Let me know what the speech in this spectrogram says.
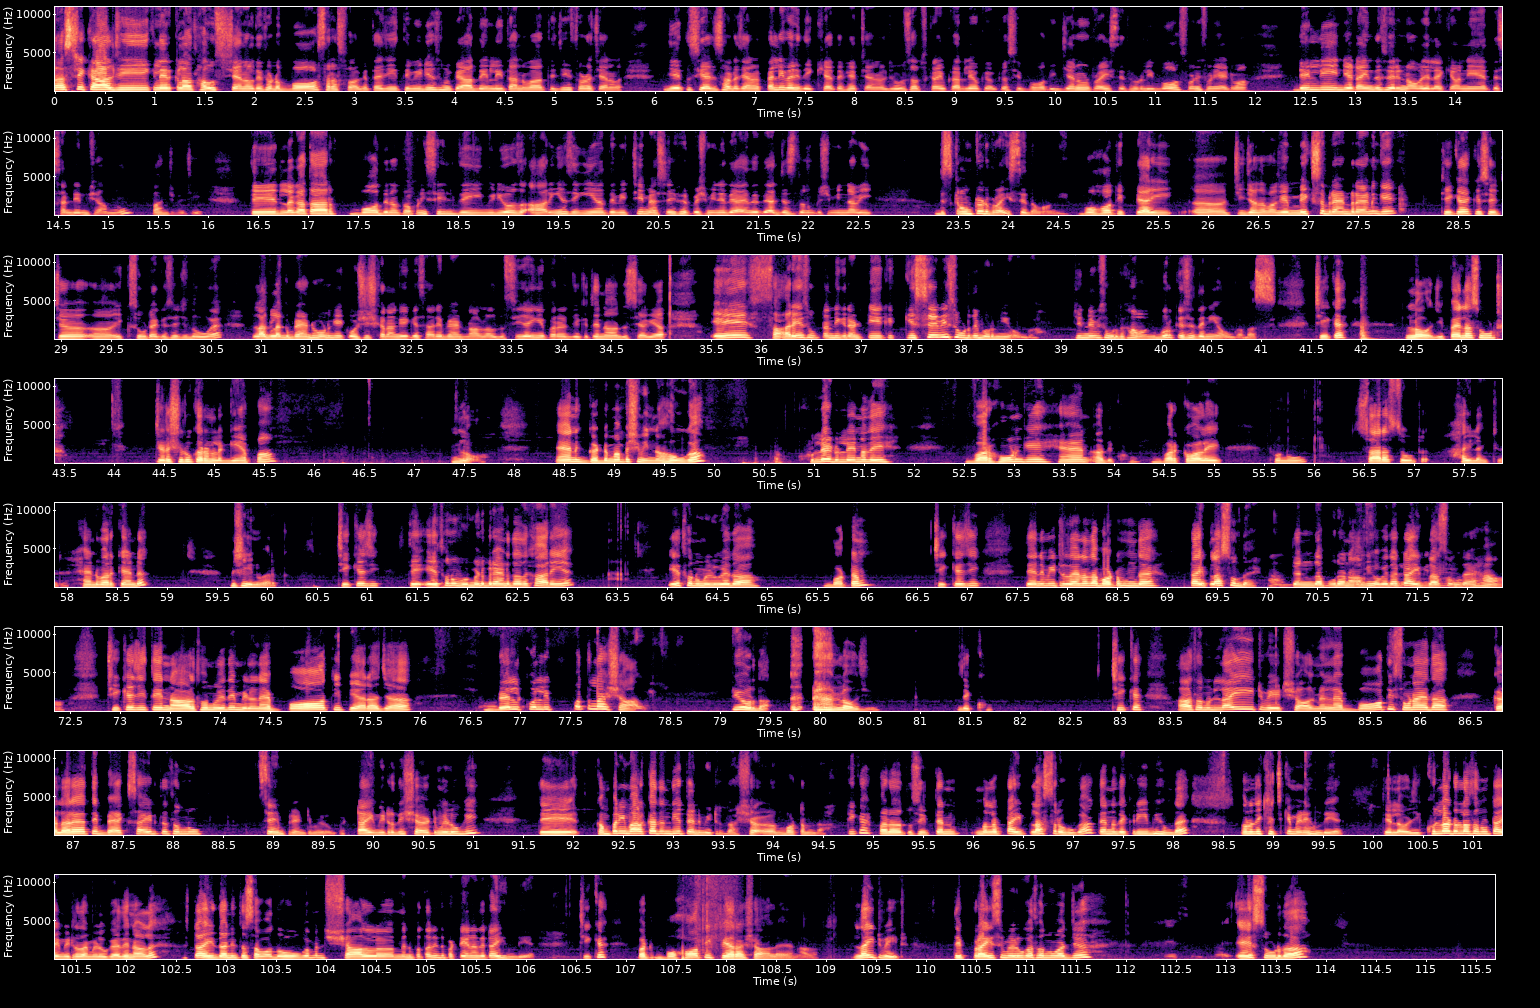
ਸਤਿ ਸ਼੍ਰੀ ਅਕਾਲ ਜੀ clear cloth house channel ਤੇ ਤੁਹਾਡਾ ਬਹੁਤ ਸਾਰਾ ਸਵਾਗਤ ਹੈ ਜੀ ਤੇ ਵੀਡੀਓਜ਼ ਨੂੰ ਪਿਆਰ ਦੇਣ ਲਈ ਧੰਨਵਾਦ ਤੇ ਜੀ ਤੁਹਾਡਾ ਚੈਨਲ ਜੇ ਤੁਸੀਂ ਅੱਜ ਸਾਡਾ ਚੈਨਲ ਪਹਿਲੀ ਵਾਰੀ ਦੇਖਿਆ ਤੇ ਫਿਰ ਚੈਨਲ ਜਰੂਰ ਸਬਸਕ੍ਰਾਈਬ ਕਰ ਲਿਓ ਕਿਉਂਕਿ ਅਸੀਂ ਬਹੁਤ ਹੀ ਜੈਨੂਨ ਪ੍ਰਾਈਸ ਤੇ ਤੁਹਾਡੇ ਲਈ ਬਹੁਤ ਸੋਹਣੀ ਸੋਹਣੀ ਆਈਟਮਾਂ ਡੇਲੀ ਇੰਡੀਆ ਟਾਈਮ ਦੇ ਸਵੇਰੇ 9 ਵਜੇ ਲੈ ਕੇ ਆਉਂਦੇ ਆ ਤੇ ਸੰਡੇ ਨੂੰ ਸ਼ਾਮ ਨੂੰ 5 ਵਜੇ। ਤੇ ਲਗਾਤਾਰ ਬਹੁਤ ਦਿਨਾਂ ਤੋਂ ਆਪਣੀ ਸੇਲ ਦੀ ਵੀਡੀਓਜ਼ ਆ ਰਹੀਆਂ ਸੀਗੀਆਂ ਤੇ ਵਿੱਚ ਹੀ ਮੈਸੇਜ ਫਿਰ ਪਸ਼ਮੀਨੇ ਦੇ ਆ ਜਾਂਦੇ ਤੇ ਅੱਜ ਅਸੀਂ ਤੁਹਾਨੂੰ ਪਸ਼ਮੀਨਾ ਵੀ ਡਿਸਕਾਊਂਟਡ ਪ੍ਰਾਈਸ ਤੇ ਦਵਾਂਗੇ। ਬਹੁਤ ਹੀ ਪਿਆਰੀ ਚੀਜ਼ਾਂ ਦਵਾਂਗੇ। ਮਿਕਸ ਬ੍ਰਾਂਡ ਰਹਿਣਗੇ। ਠੀਕ ਹੈ, ਕਿਸੇ ਚ ਇੱਕ ਸੂਟ ਹੈ, ਕਿਸੇ ਚ ਦੋ ਹੈ। ਅਲੱਗ-ਅਲੱਗ ਬ੍ਰਾਂਡ ਹੋਣਗੇ, ਕੋਸ਼ਿਸ਼ ਕਰਾਂਗੇ ਕਿ ਸਾਰੇ ਬ੍ਰਾਂਡ ਨਾਲ ਨਾਲ ਦੱਸੀ ਜਾਈਏ, ਪਰ ਜੇ ਕਿਤੇ ਨਾ ਦੱਸਿਆ ਗਿਆ, ਇਹ ਸਾਰੇ ਸੂਟਾਂ ਦੀ ਗਾਰੰਟੀ ਹੈ ਕਿ ਕਿਸੇ ਵੀ ਸੂਟ ਤੇ ਬੁਰ ਨਹੀਂ ਆਊਗਾ। ਜਿੰਨੇ ਵੀ ਸੂਟ ਦਿਖਾਵਾਂਗੇ, ਬੁਰ ਕਿਸੇ ਤੇ ਨਹੀਂ ਆਊਗਾ, ਬਸ। ਠੀਕ ਹੈ? ਲਓ ਜੀ, ਪਹਿਲਾ ਸੂਟ ਜਿਹੜਾ ਸ਼ੁਰੂ ਕਰਨ ਲੱਗੇ ਆਪਾਂ। ਲਓ, ਐਨ ਗੱਡਮਾ ਪਸ਼ਮੀਨਾ ਹੋਊਗਾ। ਖੁੱਲੇ ਡੁੱਲੇ ਇਹਨਾਂ ਦੇ ਵਰ ਹੋਣਗੇ। ਹੈਨ ਆ ਦੇਖੋ, ਵਰਕ ਵਾਲੇ ਤੁਹਾਨੂੰ ਸਾਰਾ suit highlighted hand work and machine work ਠੀਕ ਹੈ ਜੀ? ਤੇ ਇਹ ਤੁਹਾਨੂੰ ਔਮਨ ਬ੍ਰਾਂਡ ਦਾ ਦਿਖਾ ਰਹੇ ਆ ਇਹ ਤੁਹਾਨੂੰ ਮਿਲੂ ਇਹਦਾ ਬਾਟਮ ਠੀਕ ਹੈ ਜੀ? 3 ਮੀਟਰ ਦਾ ਇਹਨਾਂ ਦਾ ਬਾਟਮ ਹੁੰਦਾ ਹੈ 2.5 ਪਲੱਸ ਹੁੰਦਾ ਹੈ। ਤਿੰਨ ਦਾ ਪੂਰਾ ਨਾਮ ਵੀ ਹੋਵੇ ਤਾਂ 2.5 ਪਲੱਸ ਹੁੰਦਾ ਹੈ ਹਾਂ। ਠੀਕ ਹੈ ਜੀ? ਤੇ ਨਾਲ ਤੁਹਾਨੂੰ ਇਹਦੇ ਮਿਲਣਾ ਹੈ ਬਹੁਤ ਹੀ ਪਿਆਰਾ ਜਿਹਾ ਬਿਲਕੁਲ ਹੀ ਪਤਲਾ ਸ਼ਾਲ ਪਿਓਰ ਦਾ। ਲਓ ਜੀ ਦੇਖੋ। ਠੀਕ ਹੈ? ਆ ਤੁਹਾਨੂੰ ਲਾਈਟ weight ਸ਼ਾਲ ਮਿਲਣਾ ਹੈ ਬਹੁਤ ਹੀ ਸੋਹਣਾ ਇਹਦਾ ਕਲਰ ਹੈ ਤੇ ਬੈਕ ਸਾਈਡ ਤੇ ਤੁਹਾਨੂੰ ਸੇਮ ਪ੍ਰਿੰਟ ਮਿਲੂਗਾ। 2.5 ਮੀਟਰ ਦੀ ਸ਼ਰਟ ਮਿਲੂਗੀ ਤੇ ਕੰਪਨੀ ਮਾਰਕਾ ਦਿੰਦੀ ਹੈ 3 ਮੀਟਰ ਦਾ ਬਾਟਮ ਦਾ ਠੀਕ ਹੈ? ਪਰ ਤੁਸੀਂ 3 ਮਤਲਬ 2.5 ਪਲੱਸ ਰਹੂਗਾ 3 ਦੇ ਕਰੀਬ ਹੀ ਹੁੰਦਾ ਹੈ। ਉਹਨਾਂ ਦੇ ਖਿੱਚ ਕੇ ਮਿਣੇ ਹੁੰਦੇ ਆ। ਤੇ ਲਓ ਜੀ ਖੁੱਲਾ ਡੁੱਲਾ ਤੁਹਾਨੂੰ 2.5 ਮੀਟਰ ਦਾ ਮਿਲੂਗਾ ਇਹਦੇ ਨਾਲ। 2.5 ਦਾ ਨਹੀਂ ਤਾਂ ਸਵਾ ਦੋ ਹੋਊਗਾ ਮੈਨੂੰ ਸ਼ਾਲ ਮੈਨੂੰ ਪਤਾ ਨਹੀਂ ਦੁਪੱਟੇ ਇਹਨਾਂ ਦੇ 2.5 ਹੁੰਦੇ ਆ ਠੀਕ ਹੈ? ਬਟ ਬਹੁਤ ਹੀ ਪਿਆਰਾ ਸ਼ਾਲ ਹੈ ਇਹ ਨਾਲ। ਲਾਈਟ weight ਤੇ ਪ੍ਰਾਈਸ ਮਿਲੂਗਾ ਤੁਹਾਨੂੰ ਅੱਜ ਇਹ ਸੂਟ ਦਾ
